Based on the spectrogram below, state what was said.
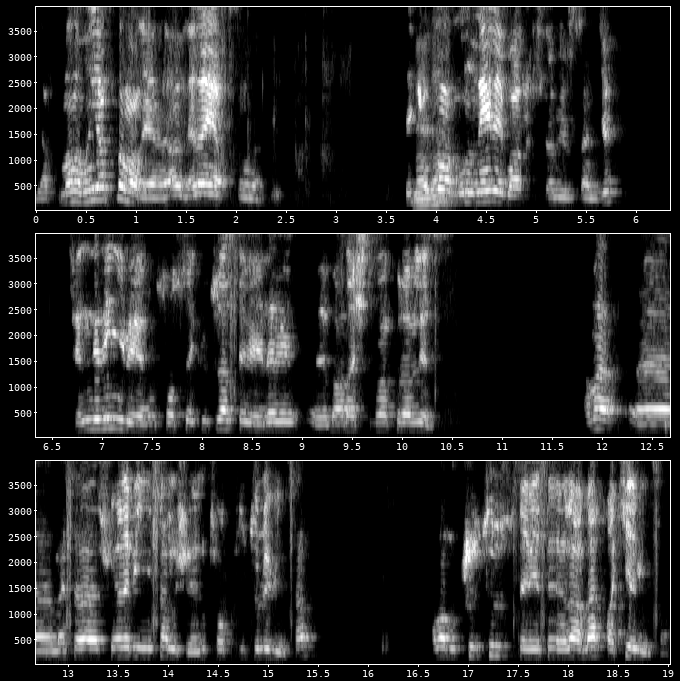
Yapmalı mı yapmamalı yani abi. Neden yapsın onu? Peki Neden? o zaman bunu neyle bağdaştırabiliriz sence? Senin dediğin gibi bu sosyal kültürel seviyeyle bir e, bağdaştırma kurabiliriz. Ama e, mesela şöyle bir insan düşünelim. Çok kültürlü bir insan. Ama bu kültür seviyesine rağmen fakir bir insan.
